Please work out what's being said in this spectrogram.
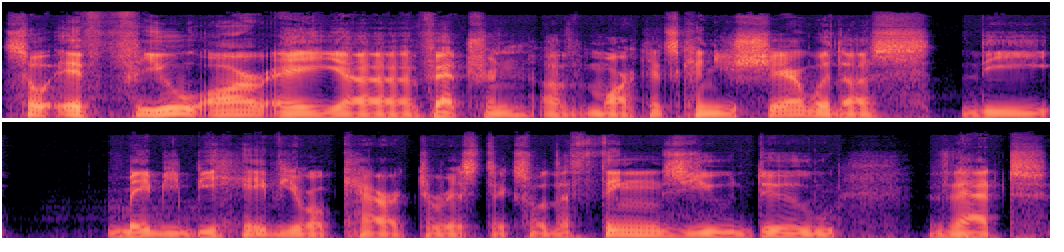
So, if you are a uh, veteran of markets, can you share with us the maybe behavioral characteristics or the things you do that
